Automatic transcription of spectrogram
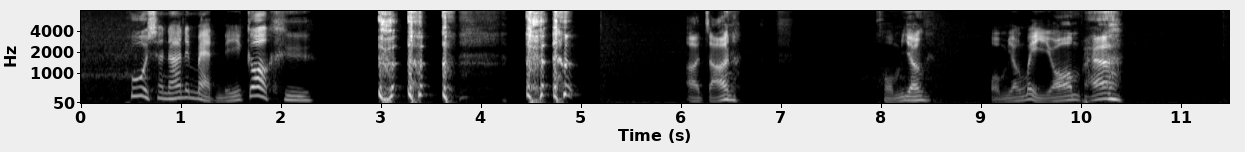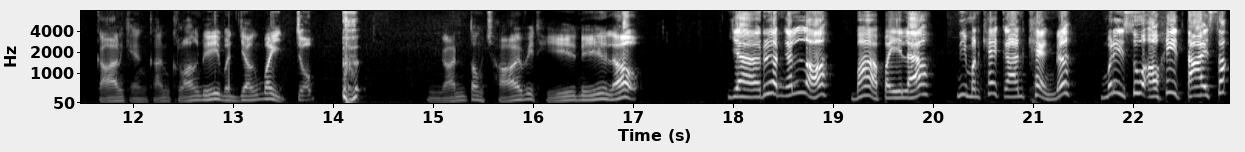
ำ ผู้ชนะในแมตช์นี้ก็คือ อาจารย์ ผมยัง ผมยังไม่ยอมแพ้ การแข่งขันครั้งนี้มันยังไม่จบ งั้นต้องใช้วิธีนี้แล้ว อย่าเลื่อนงั้นเหรอ บ้าไปแล้ว นี่มันแค่การแข่งนะ ไม่ได้สู้เอาให้ตายสัก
